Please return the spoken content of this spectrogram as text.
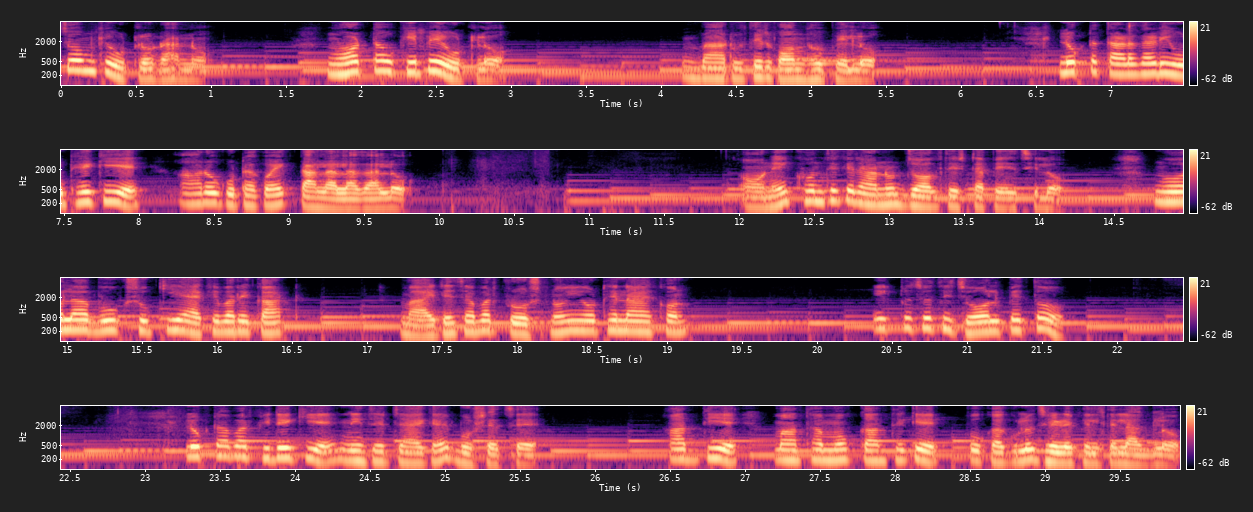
চমকে উঠল রানু। ঘরটাও কেঁপে উঠল। বারুদের গন্ধ পেল। লোকটা তাড়াতাড়ি উঠে গিয়ে আরও গোটা কয়েক তালা লাগালো। অনেকক্ষণ থেকে রানুর জল তেষ্টা পেয়েছিল। গলা বুক শুকিয়ে একেবারে কাঠ। বাইরে যাবার প্রশ্নই ওঠে না এখন। একটু যদি জল পেত। লোকটা আবার ফিরে গিয়ে নিজের জায়গায় বসেছে। হাত দিয়ে মাথা মুখ কান থেকে পোকাগুলো ঝেড়ে ফেলতে লাগল।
